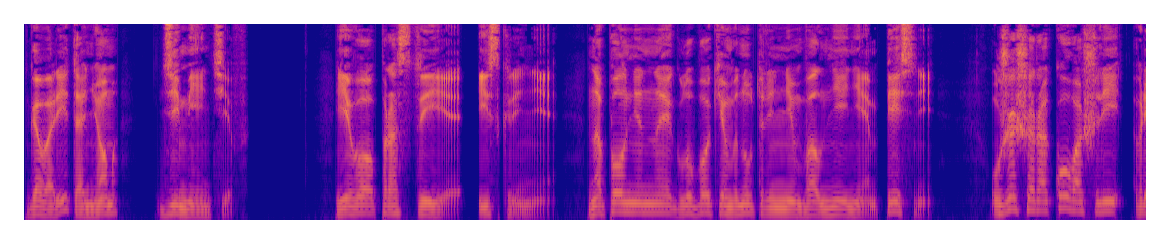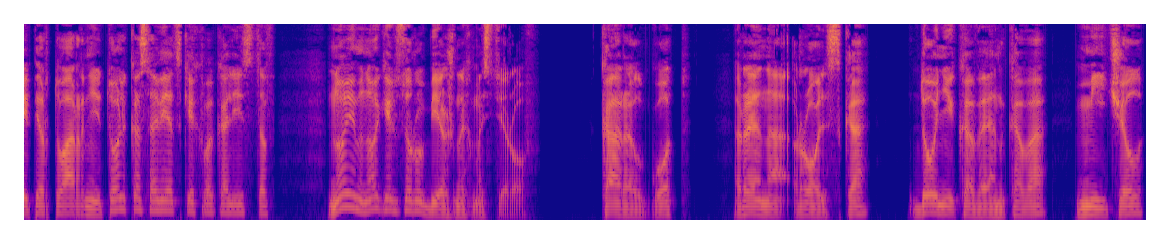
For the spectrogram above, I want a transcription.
Говорит о нем Дементьев. Его простые, искренние, наполненные глубоким внутренним волнением песни уже широко вошли в репертуар не только советских вокалистов, но и многих зарубежных мастеров. Карел Гott, Рена Рольска, Дони Ковенкова, Мичел,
